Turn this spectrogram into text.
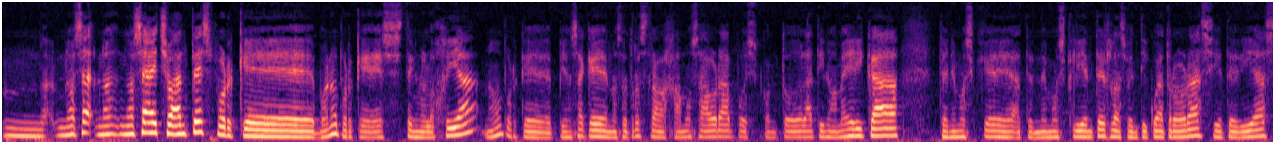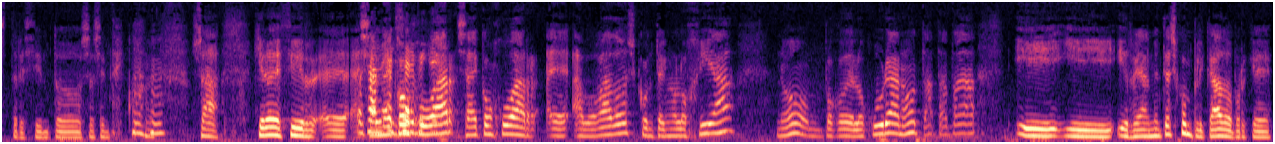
Mm, No se, ha, no, no se ha hecho antes porque, bueno, porque es tecnología, ¿no? Porque piensa que nosotros trabajamos ahora pues con todo Latinoamérica, tenemos que atendemos clientes las 24 horas, 7 días, 364. Ujú. O sea, quiero decir, eh, O se, sea, servi- conjugar, se ha de conjugar eh, abogados con tecnología, ¿no? Un poco de locura, ¿no? Ta, ta, ta. Y, y- y realmente es complicado porque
